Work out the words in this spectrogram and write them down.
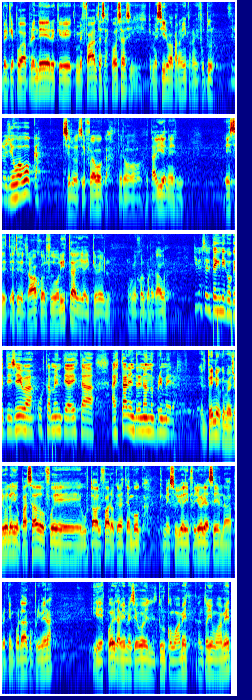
ver qué puedo aprender, qué, me falta, esas cosas y que me sirva para mí, para mi futuro. Se lo llevó a Boca. Se, lo, se fue a Boca, pero está bien, es, este es el trabajo del futbolista y hay que ver lo mejor para cada uno. ¿Quién es el técnico que te lleva justamente a, esta, a estar entrenando en primera? El técnico que me llevó el año pasado fue Gustavo Alfaro, que ahora está en Boca, que me subió de inferiores a hacer la pretemporada con primera. Y después también me llevó el turco Mohamed, Antonio Mohamed,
